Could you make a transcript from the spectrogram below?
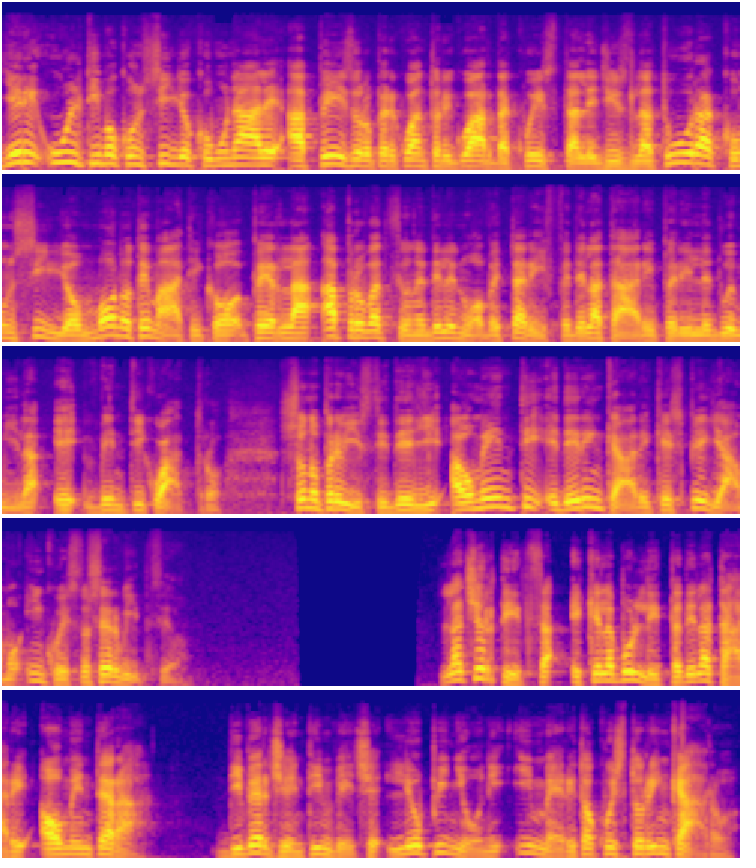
Ieri ultimo consiglio comunale a Pesaro per quanto riguarda questa legislatura, consiglio monotematico per la approvazione delle nuove tariffe della Tari per il 2024. Sono previsti degli aumenti e dei rincari che spieghiamo in questo servizio. La certezza è che la bolletta della Tari aumenterà. Divergenti invece le opinioni in merito a questo rincaro.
